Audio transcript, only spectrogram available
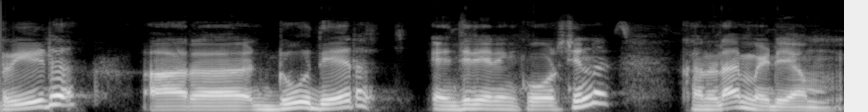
read or uh, do their engineering course in Kannada medium.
